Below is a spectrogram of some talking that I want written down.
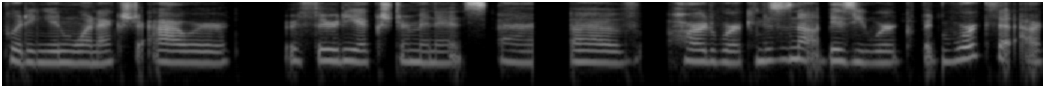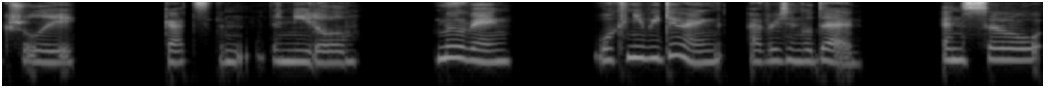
putting in one extra hour or 30 extra minutes uh, of hard work. And this is not busy work, but work that actually gets the, the needle moving what can you be doing every single day? And so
